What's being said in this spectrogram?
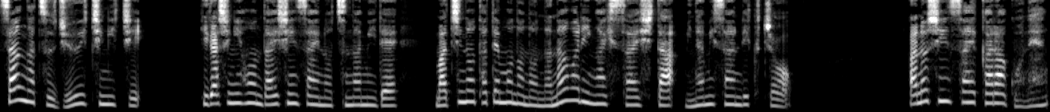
3月11日東日本大震災の津波で町の建物の7割が被災した南三陸町。あの震災から5年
